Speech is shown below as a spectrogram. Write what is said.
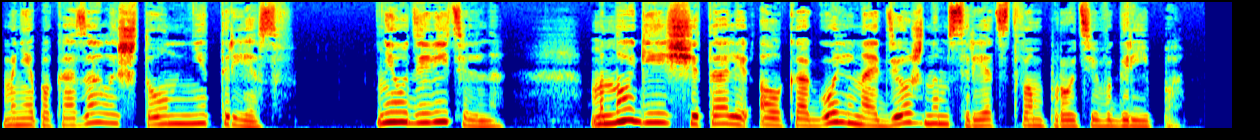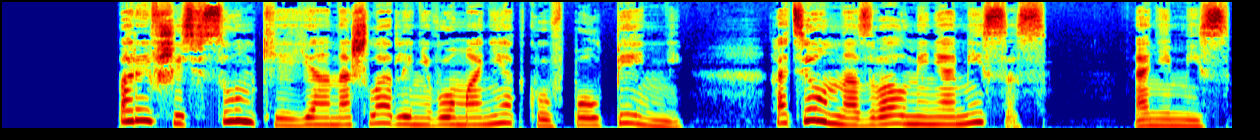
Мне показалось, что он не трезв. Неудивительно. Многие считали алкоголь надежным средством против гриппа. Порывшись в сумке, я нашла для него монетку в полпенни, хотя он назвал меня миссис, а не мисс.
